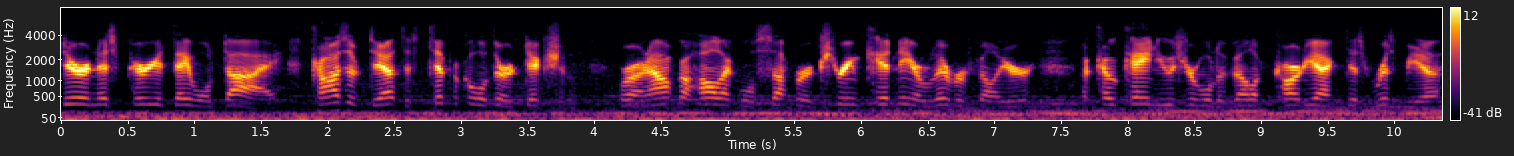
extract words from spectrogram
during this period they will die. Cause of death is typical of their addiction. Where an alcoholic will suffer extreme kidney or liver failure, a cocaine user will develop cardiac dysrhythmia,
